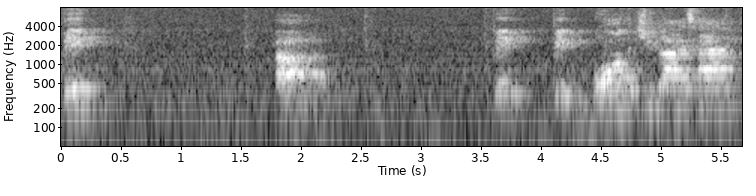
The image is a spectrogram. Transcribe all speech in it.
big, uh, big, big wall that you guys have,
